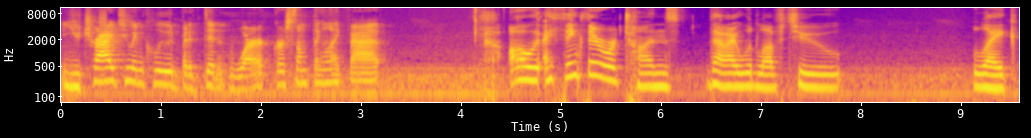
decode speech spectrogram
you tried to include but it didn't work or something like that? oh, I think there were tons that I would love to like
